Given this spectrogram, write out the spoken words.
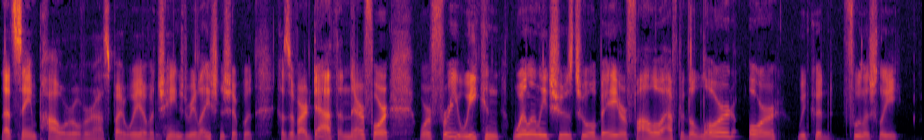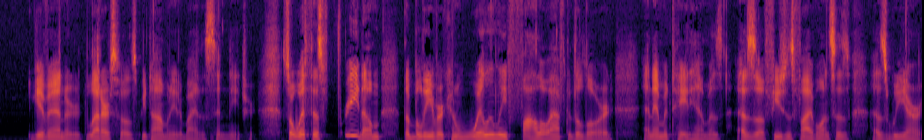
that same power over us by way of a changed relationship relationship with because of our death. And therefore, we're free. We can willingly choose to obey or follow after the Lord, or we could foolishly give in or let ourselves be dominated by the sin nature. So, with this freedom, the believer can willingly follow after the Lord and imitate Him, as, as Ephesians 5 1 says, as we are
